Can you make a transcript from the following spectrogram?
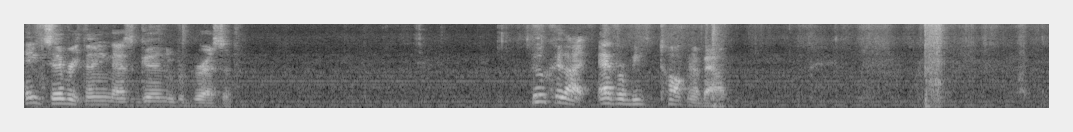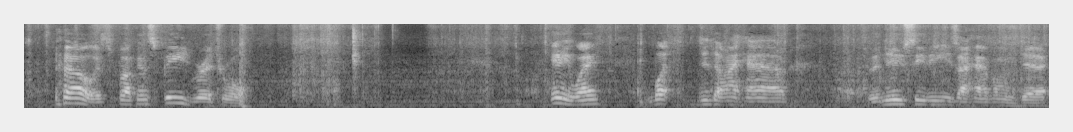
hates everything that's good and progressive. Who could I ever be talking about? Oh, it's fucking speed ritual. Anyway, what did I have the new CDs I have on deck.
